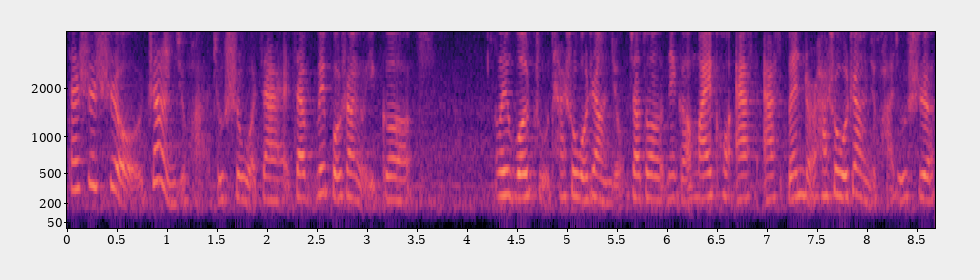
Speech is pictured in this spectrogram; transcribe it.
但是是有这样一句话，就是我在在微博上有一个微博主，他说过这样一句，叫做那个 Michael F. S. Bender，他说过这样一句话，就是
